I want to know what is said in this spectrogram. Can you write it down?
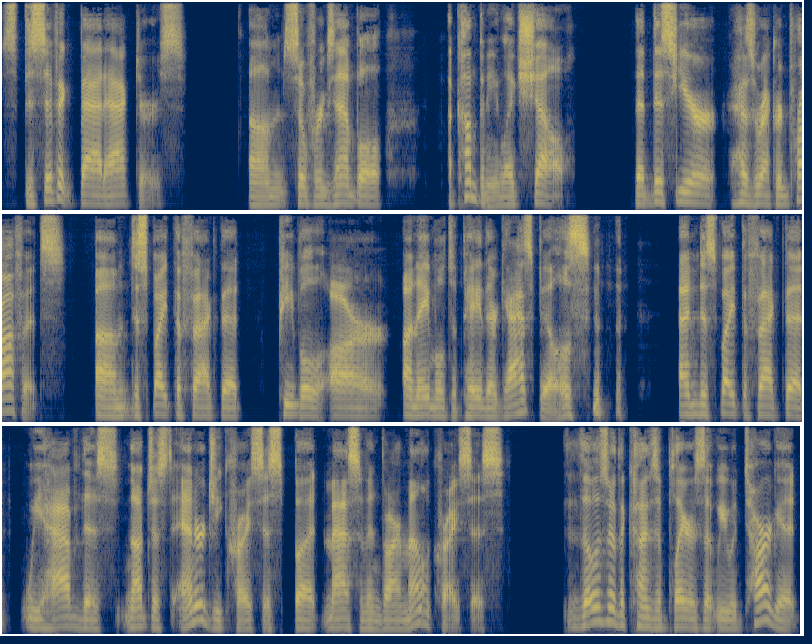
specific bad actors um, so, for example, a company like Shell that this year has record profits, um, despite the fact that people are unable to pay their gas bills. and despite the fact that we have this not just energy crisis, but massive environmental crisis, those are the kinds of players that we would target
